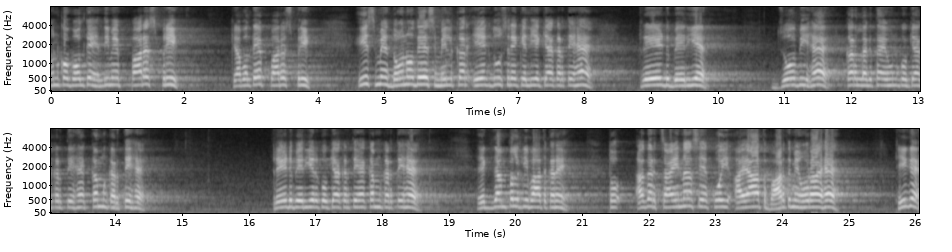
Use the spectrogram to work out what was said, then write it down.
उनको बोलते हैं हिंदी में पारस्परिक। क्या बोलते हैं? पारस्परिक। इसमें दोनों देश मिलकर एक दूसरे के लिए क्या करते हैं? Trade barrier. जो भी है, कर लगता है, उनको क्या करते हैं? कम करते हैं। ट्रेड बैरियर को क्या करते हैं? कम करते हैं। एग्ज़ाम्पल की बात करें तो अगर चाइना से कोई आयात भारत में हो रहा है, ठीक है?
